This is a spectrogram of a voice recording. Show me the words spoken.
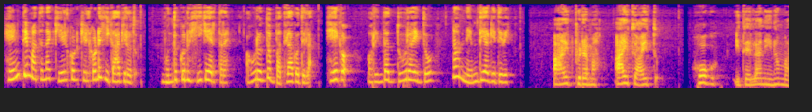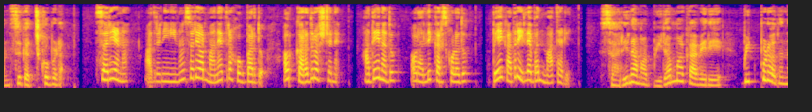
ಹೆಂಡತಿ ಮಾತನ್ನ ಕೇಳ್ಕೊಂಡು ಕೇಳ್ಕೊಂಡು ಹೀಗಾಗಿರೋದು. ಮುಂದಕ್ಕೂ ಹೀಗೆ ಇರ್ತಾರೆ ಅವರಂತೂ ಬದಲಾಗೋದಿಲ್ಲ. ಹೇಗೋ ಅವರಿಂದ ದೂರ ಇದ್ದು ನಾವು ನೆಮ್ಮದಿಯಾಗಿದ್ದೀವಿ ಆಯ್ತು ಬಿಡಮ್ಮ ಆಯ್ತು ಆಯ್ತು. ಹೋಗು ಇದೆಲ್ಲ ನೀನು ಮನ್ಸಿಗೆ ಹಚ್ಕೋಬೇಡ. ಸರಿ ಅಣ್ಣ ಆದ್ರೆ ನೀನು ಇನ್ನೊಂದ್ಸರಿ ಅವ್ರ ಮನೆ ಹತ್ರ ಹೋಗ್ಬಾರ್ದು. ಅವ್ರು ಕರೆದ್ರು ಅಷ್ಟೇನೆ. ಅದೇನದು ಅವ್ರು ಅಲ್ಲಿ ಕರ್ಸ್ಕೊಳ್ಳೋದು? ಬೇಕಾದ್ರೆ ಇಲ್ಲೇ ಬಂದು ಮಾತಾಡಿ. ಸರಿನಮ್ಮ ಬಿಡಮ್ಮ ಕಾವೇರಿ. ಬಿಟ್ಬಿಡು ಅದನ್ನ.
